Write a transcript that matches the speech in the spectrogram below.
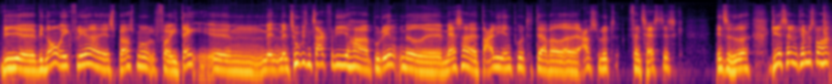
Vi, øh, vi når ikke flere øh, spørgsmål for i dag, øh, men, men tusind tak, fordi I har budt ind med øh, masser af dejlige input. Det har været øh, absolut fantastisk. indtil videre. Giv jer selv en kæmpe stor hånd.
